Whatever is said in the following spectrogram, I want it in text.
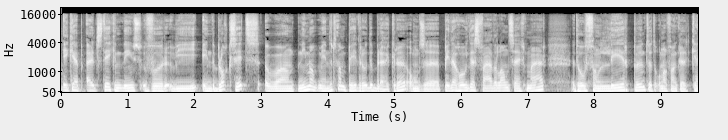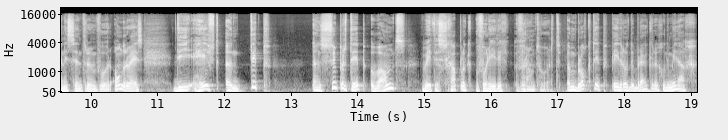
Ik heb uitstekend nieuws voor wie in de blok zit, want niemand minder dan Pedro de Bruikere, onze pedagoog des vaderlands, zeg maar, het hoofd van Leerpunt, het onafhankelijk kenniscentrum voor onderwijs, die heeft een tip, een supertip, want wetenschappelijk volledig verantwoord. Een bloktip, Pedro de Bruikere, goedemiddag.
